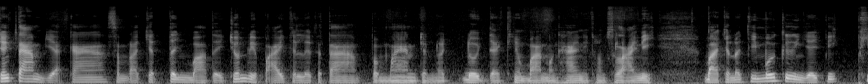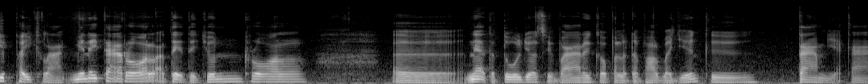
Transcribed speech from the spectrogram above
ចឹងតាមរយៈការសម្រេចចិត្តទិញរបស់អតិជនវាផ្អែកទៅលើកត្តាប្រមាណចំណុចដូចដែលខ្ញុំបានបង្ហាញនៅក្នុង slide នេះបាទចំណុចទី1គឺនិយាយពីភាពភ័យខ្លាចមានន័យថារាល់អតិថិជនរាល់ អឺអ្នកទទួលយកសេវាឬក៏ផលិតផលរបស់យើង គឺតាមរយៈការ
